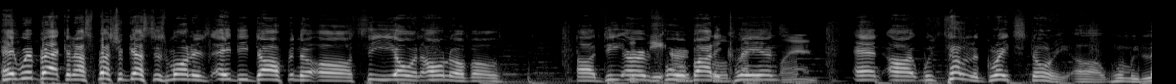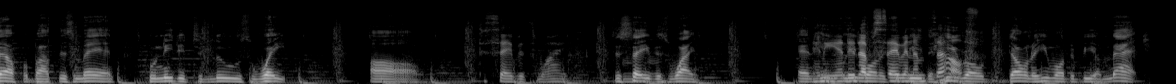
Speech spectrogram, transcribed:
Hey, we're back, and our special guest this morning is AD Dolphin, the uh, CEO and owner of uh, uh, D Herbs The Full D-Herbs Body Full Cleanse. Cleanse. And uh, was telling a great story uh, when we left about this man who needed to lose weight uh, to save his wife. to save his wife. And he ended up wanted to saving be himself. The hero, the donor. He wanted to be a match,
